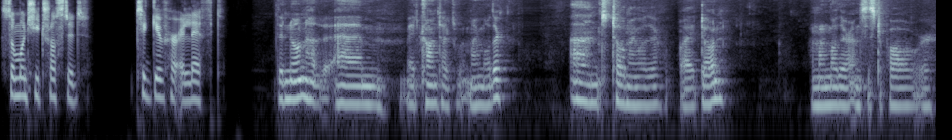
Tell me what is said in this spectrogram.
someone she trusted, to give her a lift. The nun had um, made contact with my mother and told my mother what I'd done. And my mother and Sister Paul were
